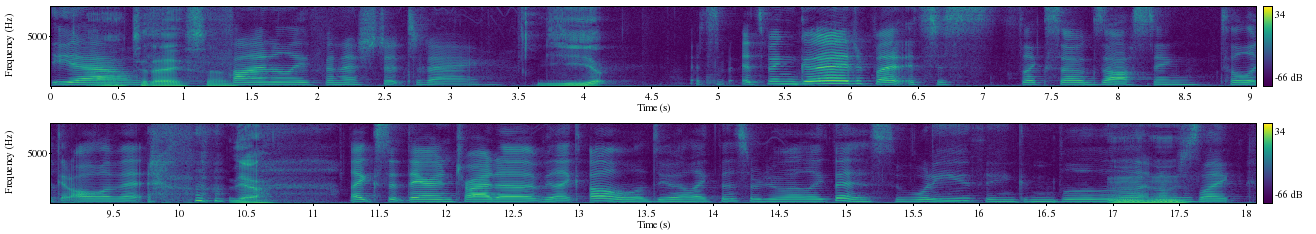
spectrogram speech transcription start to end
yeah, uh, today. So finally finished it today. yep. It's it's been good, but it's just like so exhausting to look at all of it. Yeah. like sit there and try to be like, oh, well, do I like this or do I like this? What do you think? And blah blah. blah. And Mm-hmm. I'm just like,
